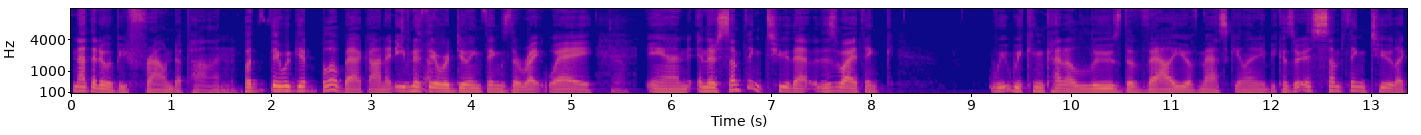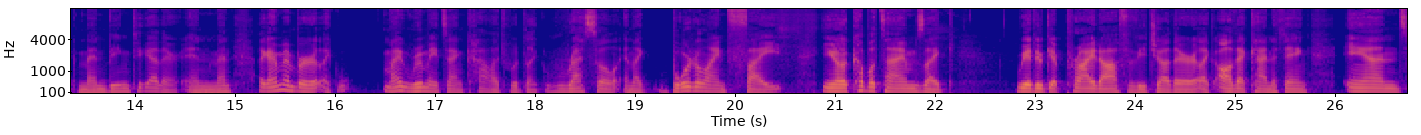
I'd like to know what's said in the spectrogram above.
not that it would be frowned upon, mm. but they would get blowback on it, even if yeah. they were doing things the right way. Yeah. And and there's something to that. This is why I think we, we can kind of lose the value of masculinity because there is something to like men being together and men like I remember like my roommates in college would like wrestle and like borderline fight. You know, a couple times like we had to get pried off of each other, like all that kind of thing. And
